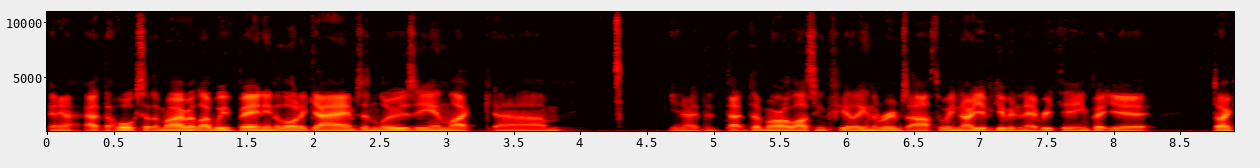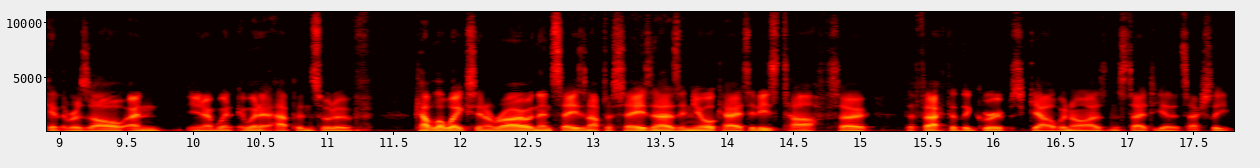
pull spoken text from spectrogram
you know, at the Hawks at the moment, like we've been in a lot of games and losing, and like um, you know th- that demoralising feeling in the rooms after. We know you've given it everything, but you don't get the result. And you know when when it happens, sort of a couple of weeks in a row, and then season after season, as in your case, it is tough. So the fact that the group's galvanised and stayed together, it's actually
